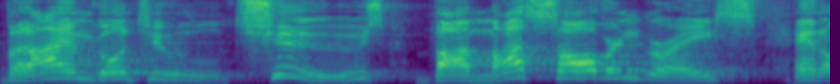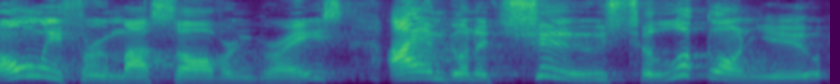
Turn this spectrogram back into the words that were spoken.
but I am going to choose by my sovereign grace and only through my sovereign grace, I am going to choose to look on you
